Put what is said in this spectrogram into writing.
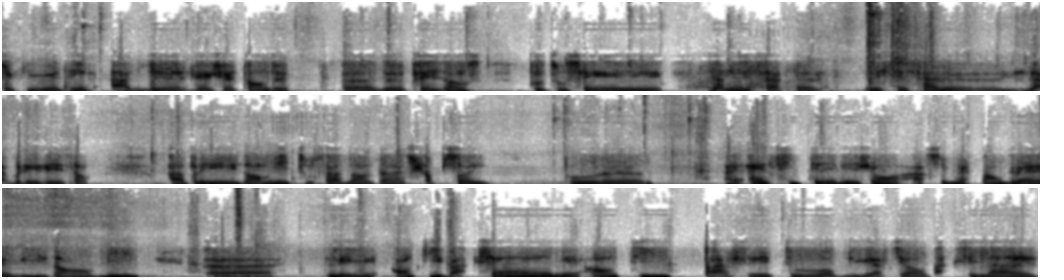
ce qui veut dire adieu les jetons de, euh, de présence pour tous ces administrateurs. Et c'est ça le, la vraie raison. Après, ils ont mis tout ça dans un shop soy pour euh, inciter les gens à se mettre en grève. Ils ont mis euh, les anti-vaccins, les anti-pass et tout, obligations vaccinales,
